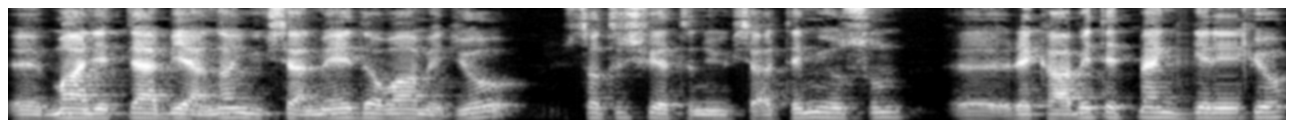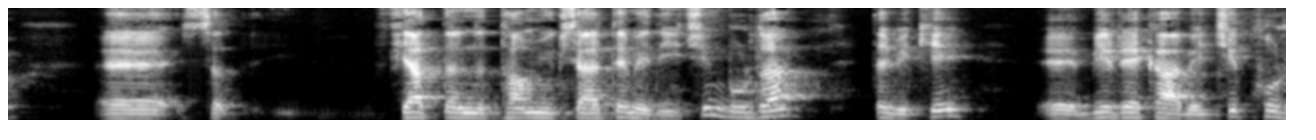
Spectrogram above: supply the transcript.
e, maliyetler bir yandan yükselmeye devam ediyor. Satış fiyatını yükseltemiyorsun. E, rekabet etmen gerekiyor. E, fiyatlarını tam yükseltemediği için burada tabii ki e, bir rekabetçi kur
